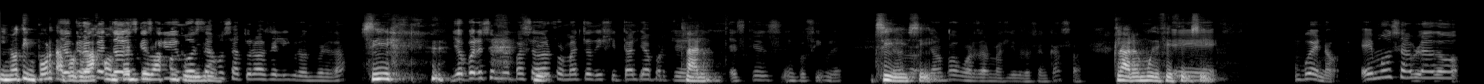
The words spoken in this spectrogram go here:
y no te importa Yo porque creo vas que todos los que y vas con tu escribimos libro. estamos saturados de libros, ¿verdad? Sí, Yo por eso me he pasado al sí, formato digital ya porque claro, es que es imposible. Ya sí, no, ya sí, no puedo guardar más libros en casa. claro, es muy difícil, Eh, sí. bueno, hemos hablado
